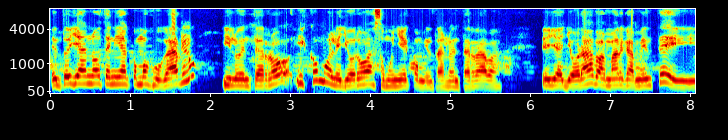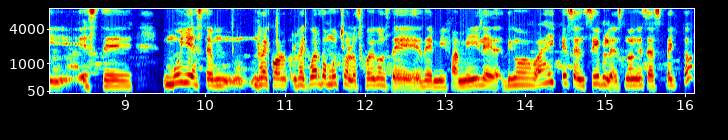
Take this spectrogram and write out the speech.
Entonces ya no tenía cómo jugarlo y lo enterró. ¿Y cómo le lloró a su muñeco mientras lo enterraba? ella lloraba amargamente y este muy este recuerdo mucho los juegos de, de mi familia digo ay qué sensibles no en ese aspecto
